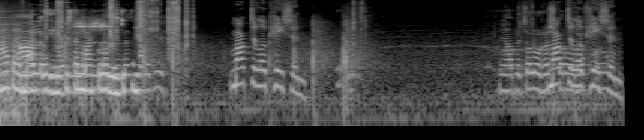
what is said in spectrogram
कहाँ पर है? मार लगी, करो लोकेशन मार करो लोकेशन। Marked a location. यहाँ पे चलो रश करो रश करो। location.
